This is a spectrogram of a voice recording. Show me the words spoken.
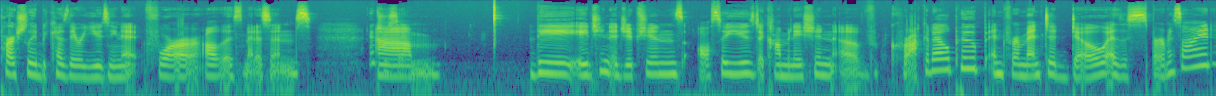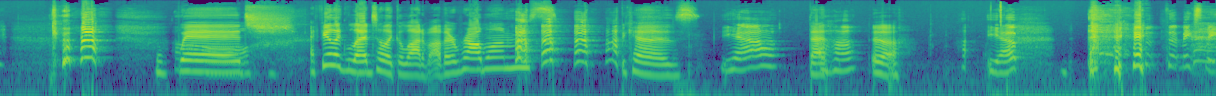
partially because they were using it for all these medicines. Interesting. Um, the ancient Egyptians also used a combination of crocodile poop and fermented dough as a spermicide, which I feel like led to like a lot of other problems because yeah. that Uh-huh. ugh. Yep. that makes me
